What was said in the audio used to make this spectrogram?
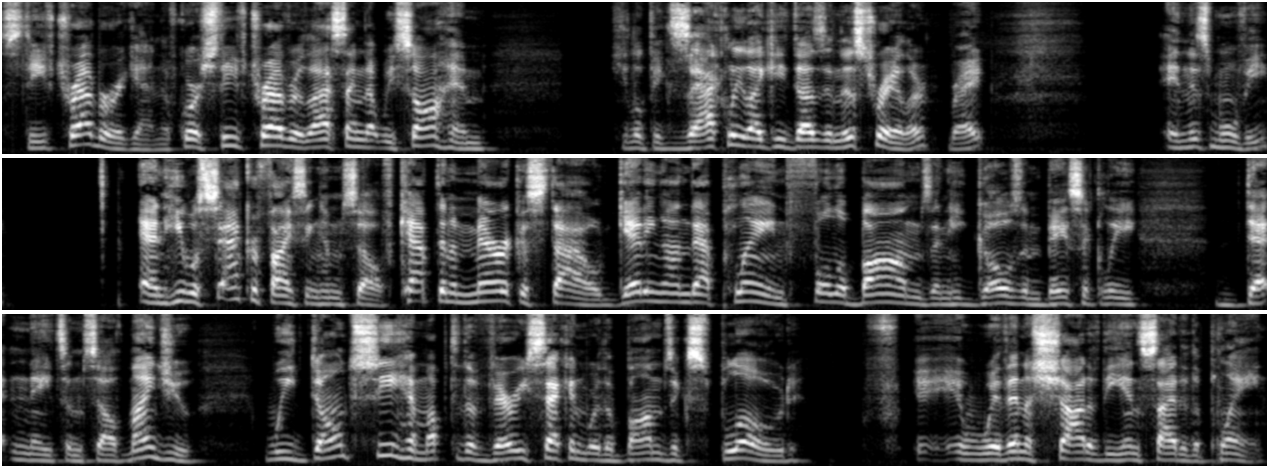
Steve Trevor again. Of course, Steve Trevor, last time that we saw him, he looked exactly like he does in this trailer, right? In this movie. And he was sacrificing himself, Captain America style, getting on that plane full of bombs, and he goes and basically detonates himself. Mind you, we don't see him up to the very second where the bombs explode within a shot of the inside of the plane.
